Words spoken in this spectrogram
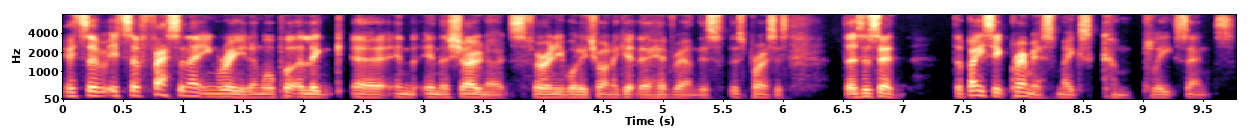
It's a it's a fascinating read, and we'll put a link uh, in in the show notes for anybody trying to get their head around this this process. As I said, the basic premise makes complete sense.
